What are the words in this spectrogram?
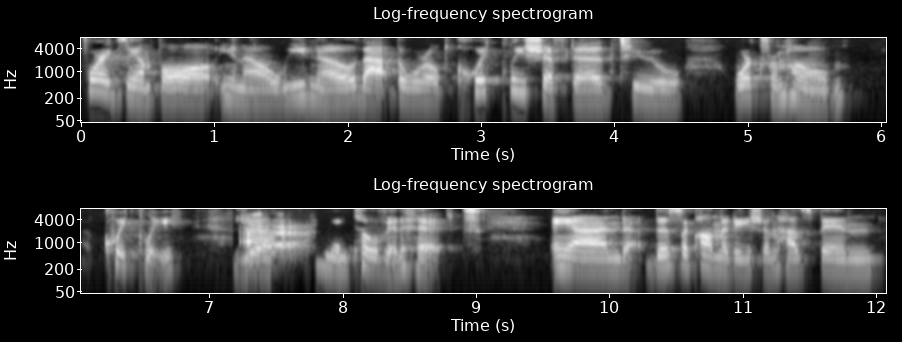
for example, you know, we know that the world quickly shifted to work from home quickly uh, yeah. when COVID hit. And this accommodation has been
